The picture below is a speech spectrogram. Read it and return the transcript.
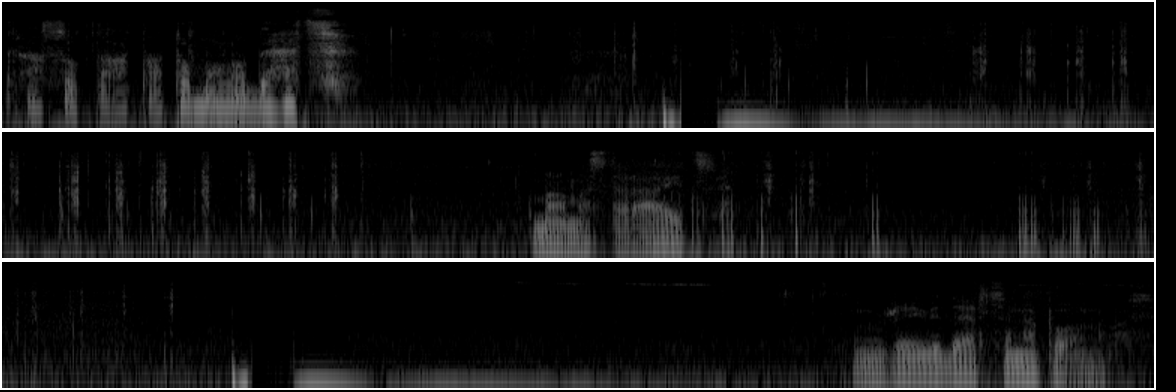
Красота, тато молодець. Мама старається. Вже і відерце наповнилося.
